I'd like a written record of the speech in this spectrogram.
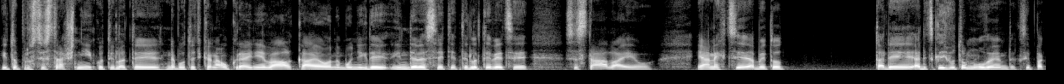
je to prostě strašný, jako tyhle ty, nebo teďka na Ukrajině válka, jo, nebo někde jinde ve světě, tyhle ty věci se stávají, jo. Já nechci, aby to tady, a vždycky, když o tom mluvím, tak si pak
